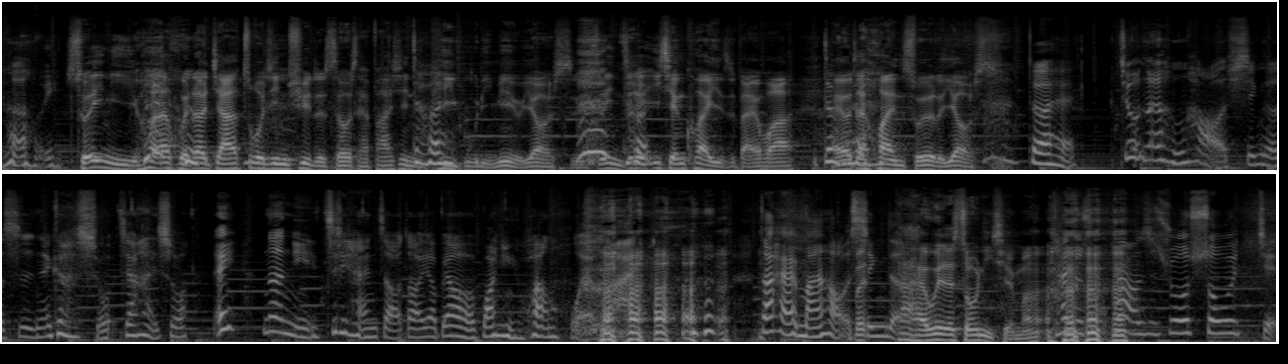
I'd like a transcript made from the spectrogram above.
那里。所以你后来回到家坐进去的时候，才发现你屁股里面有钥匙，所以你这个一千块也是白花，还要再换所有的钥匙。对。就那个很好心的是，那个锁匠还说：“哎、欸，那你既然找到，要不要我帮你换回来？” 他还蛮好心的。他还会再收你钱吗？他就是他好像是说收减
